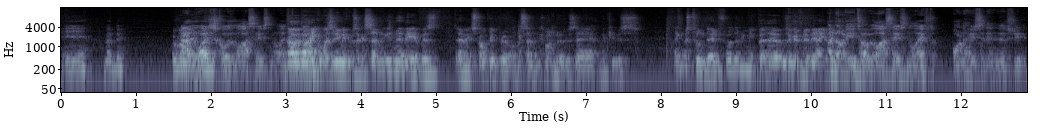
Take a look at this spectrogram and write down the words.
it? Yeah, maybe. I don't know. I just called it the last house in the left. No, no, I think it was a remake. It was like a seventies movie. It was. I mean, it's still quite brutal in the seventies one, but it was. Uh, I think it was. I think it was toned down for the remake, but uh, it was a good movie. I, I know. Are you talking about the last house on the left or the house at the end of the street?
